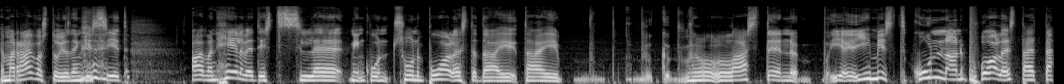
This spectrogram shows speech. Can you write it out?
Ja mä raivostuin jotenkin siitä aivan helvetisti sille niin kuin sun puolesta tai, tai lasten ja ihmiskunnan puolesta, että,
